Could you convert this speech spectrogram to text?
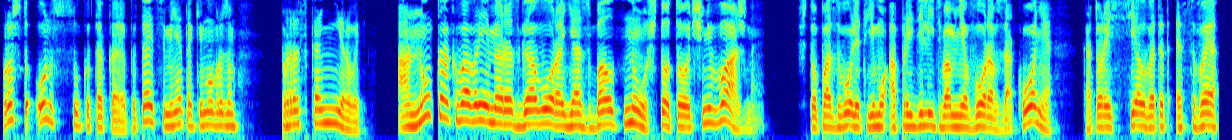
Просто он, сука такая, пытается меня таким образом просканировать. А ну как во время разговора я сболтну что-то очень важное что позволит ему определить во мне вора в законе, который сел в этот СВ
